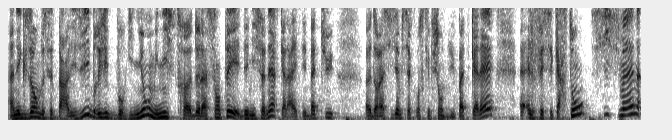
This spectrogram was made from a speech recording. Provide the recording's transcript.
Un exemple de cette paralysie, Brigitte Bourguignon, ministre de la Santé démissionnaire, car elle a été battue dans la sixième circonscription du Pas-de-Calais. Elle fait ses cartons six semaines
